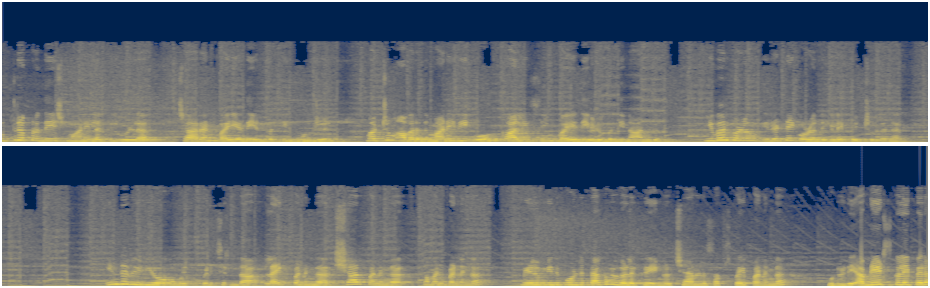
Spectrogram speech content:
உத்தரப்பிரதேஷ் மாநிலத்தில் உள்ள சரண் வயது எண்பத்தி மூன்று மற்றும் அவரது மனைவி ஓம்காலி சிங் வயது எழுபத்தி நான்கு. இவர்களும் இரட்டை குழந்தைகளை பெற்றுள்ளனர். இந்த வீடியோ உங்களுக்கு பிடிச்சிருந்தா லைக் பண்ணுங்க ஷேர் பண்ணுங்க கமெண்ட் பண்ணுங்க. மேலும் இது போன்ற தகவல்களுக்கு எங்கள் சேனலை சப்ஸ்கிரைப் பண்ணுங்க. உடனடி அப்டேட்ஸ்களை பெற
